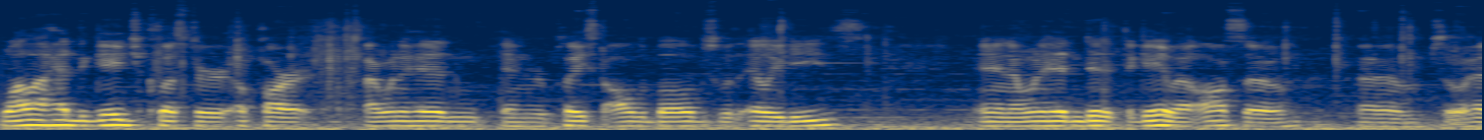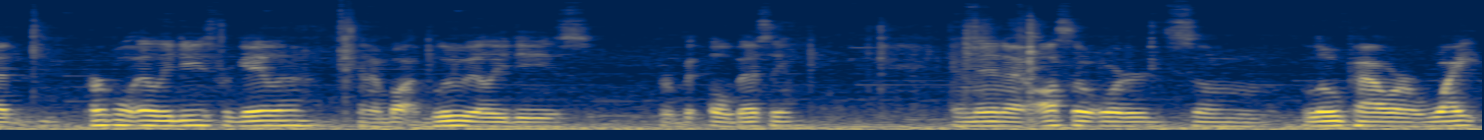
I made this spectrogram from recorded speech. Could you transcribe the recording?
while I had the gauge cluster apart, I went ahead and, and, replaced all the bulbs with LEDs. And I went ahead and did it to Gala also. Um, so I had purple LEDs for Gala, and I bought blue LEDs for Old Bessie. And then I also ordered some low power white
